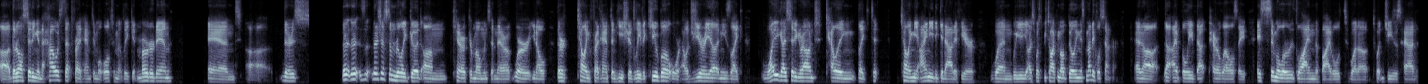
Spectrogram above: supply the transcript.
uh, they're all sitting in the house that Fred Hampton will ultimately get murdered in, and uh, there's there, there's there's just some really good um character moments in there where you know they're telling Fred Hampton he should leave to Cuba or Algeria, and he's like, "Why are you guys sitting around telling like t- telling me I need to get out of here when we are supposed to be talking about building this medical center?" And uh, that, I believe that parallels a a similar line in the Bible to what uh to what Jesus had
